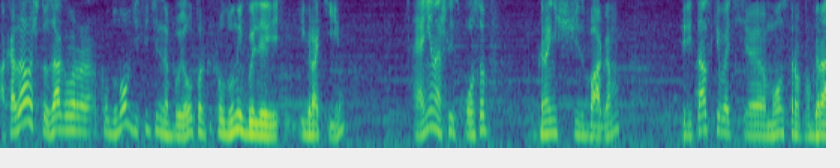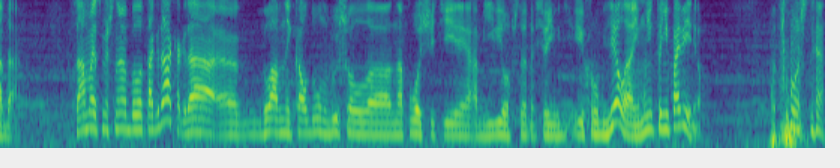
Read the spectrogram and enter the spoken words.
оказалось, что заговор колдунов действительно был, только колдуны были игроки. И они нашли способ, граничащий с багом, перетаскивать э, монстров в города. Самое смешное было тогда, когда э, главный колдун вышел э, на площадь и объявил, что это все их, их рук дело, а ему никто не поверил. Потому что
